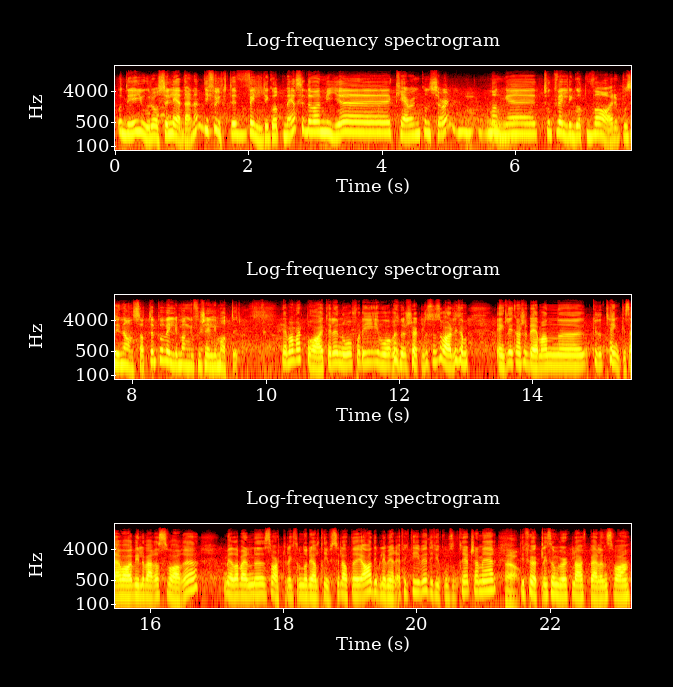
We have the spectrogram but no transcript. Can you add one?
Og det gjorde også lederne. De fulgte veldig godt med. Så det var mye care and concern. Mange tok veldig godt vare på sine ansatte på veldig mange forskjellige måter. Det man har vært bra i Telenor, fordi i vår undersøkelse så var det liksom egentlig kanskje det man eh, kunne tenke seg var, ville være svaret. Medarbeiderne svarte liksom når det gjaldt trivsel at eh, ja, de ble mer effektive, de fikk konsentrert seg mer. Ja. De følte liksom work-life balance var,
